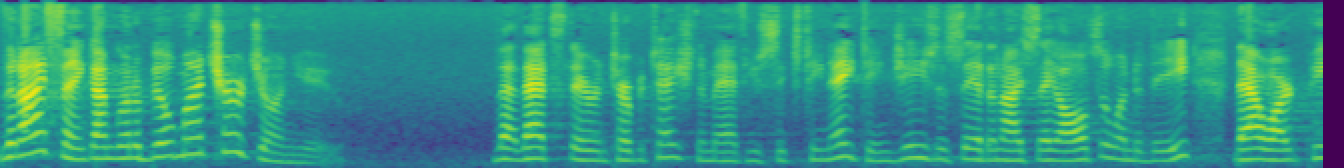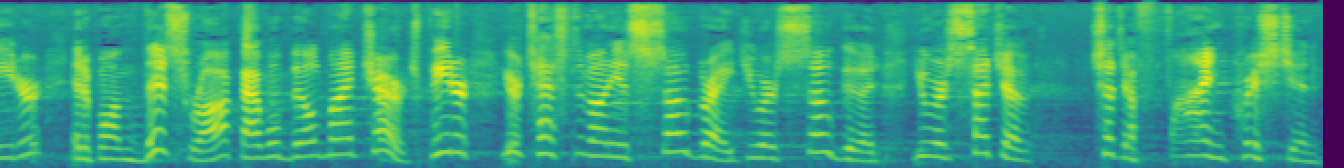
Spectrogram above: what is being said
that I think I'm going to build my church on you. That, that's their interpretation of Matthew 16, 18. Jesus said, And I say also unto thee, Thou art Peter, and upon this rock I will build my church. Peter, your testimony is so great. You are so good. You are such a, such a fine Christian.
